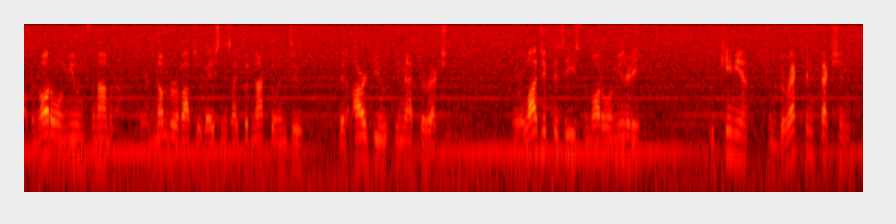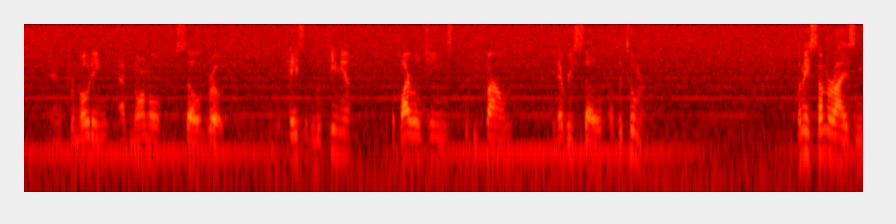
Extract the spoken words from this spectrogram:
of an autoimmune phenomenon. Number of observations I could not go into that argue in that direction. Neurologic disease from autoimmunity, leukemia from direct infection, and promoting abnormal cell growth. In the case of leukemia, the viral genes will be found in every cell of the tumor. Let me summarize and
